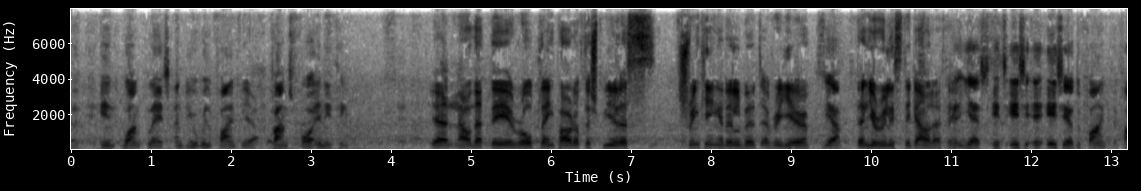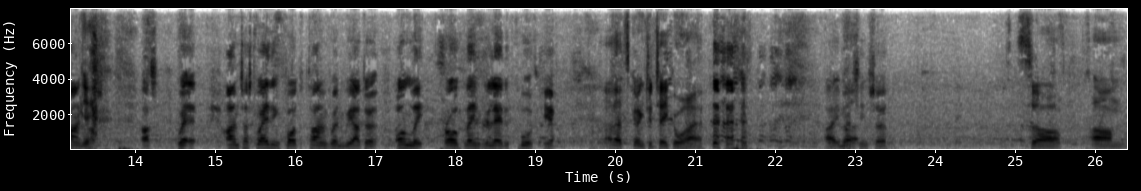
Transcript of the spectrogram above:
uh, in one place, and you will find Yeah. fans for anything. Yeah, now that the role-playing part of the Spiel is shrinking a little bit every year, Yeah. then you really stick out, I think. Yes, it's easy, easier to find find Yeah. us. us. Well, I'm just waiting for the time when we are the only role-playing related booth here. Oh, that's going to take a while. I imagine so. So, um,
